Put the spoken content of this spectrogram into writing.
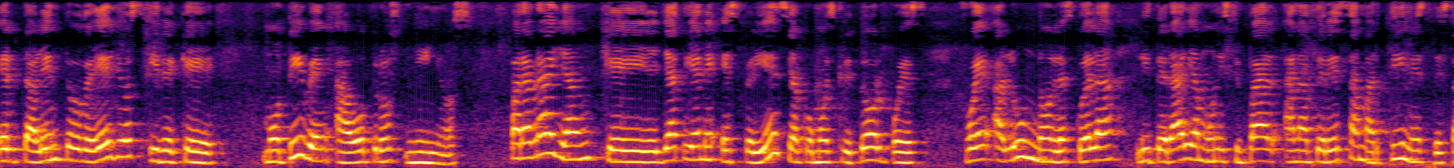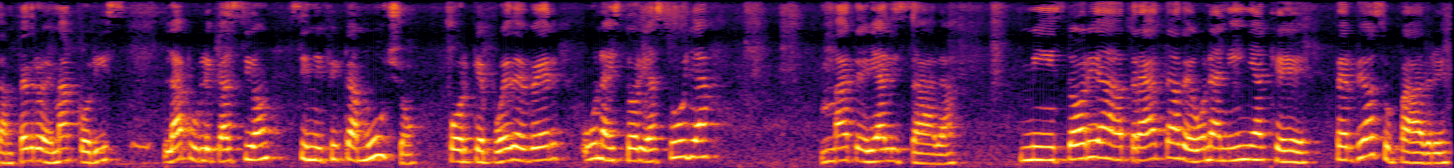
el talento de ellos y de que motiven a otros niños. Para Brian, que ya tiene experiencia como escritor, pues fue alumno en la Escuela Literaria Municipal Ana Teresa Martínez de San Pedro de Macorís. La publicación significa mucho porque puede ver una historia suya materializada. Mi historia trata de una niña que perdió a su padre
